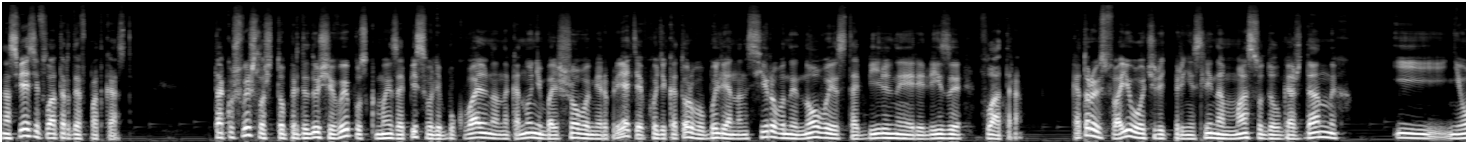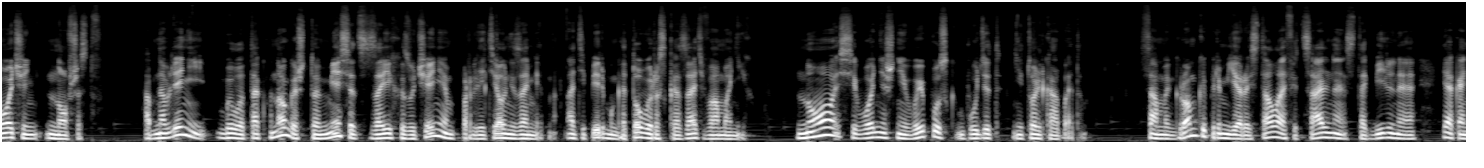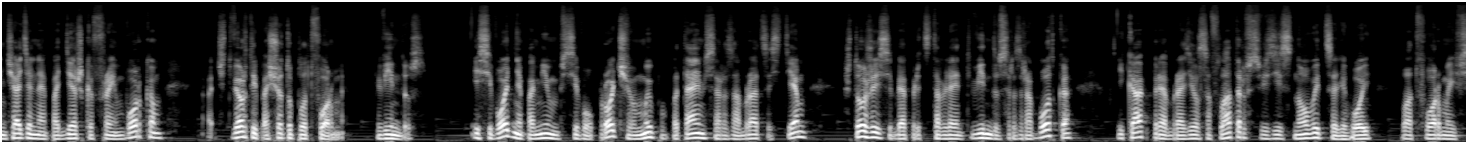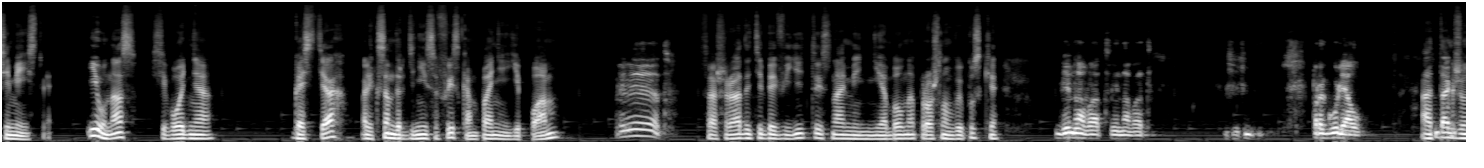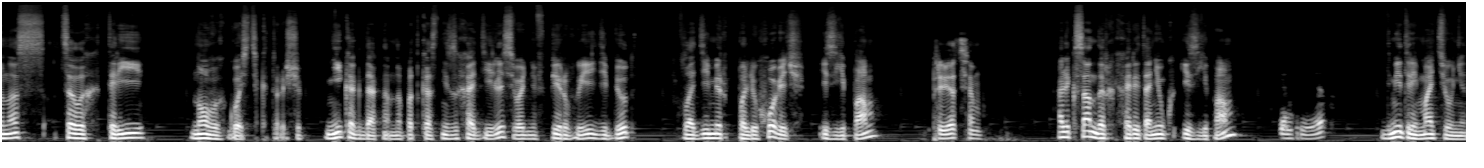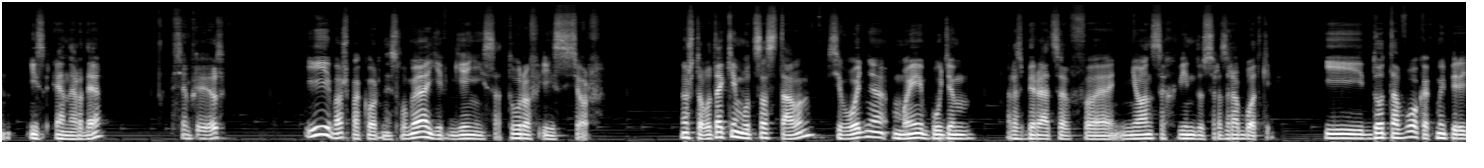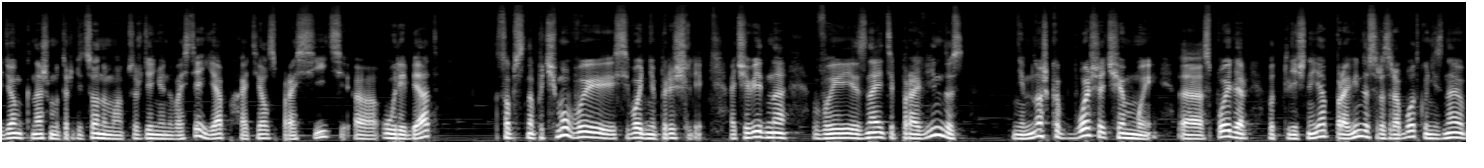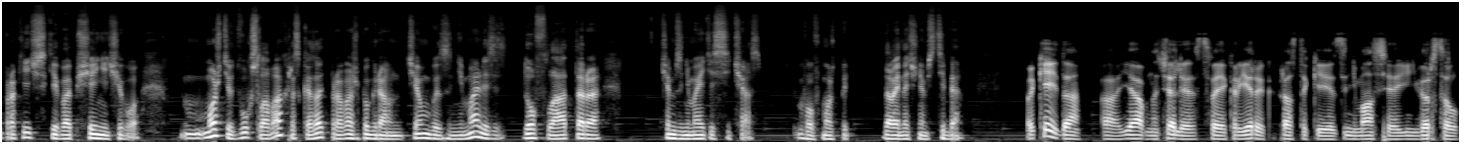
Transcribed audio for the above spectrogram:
На связи Flutter Dev Podcast. Так уж вышло, что предыдущий выпуск мы записывали буквально накануне большого мероприятия, в ходе которого были анонсированы новые стабильные релизы Flutter, которые в свою очередь принесли нам массу долгожданных и не очень новшеств. Обновлений было так много, что месяц за их изучением пролетел незаметно, а теперь мы готовы рассказать вам о них. Но сегодняшний выпуск будет не только об этом. Самой громкой премьерой стала официальная, стабильная и окончательная поддержка фреймворком а, четвертой по счету платформы – Windows. И сегодня, помимо всего прочего, мы попытаемся разобраться с тем, что же из себя представляет Windows разработка и как преобразился Flutter в связи с новой целевой платформой в семействе. И у нас сегодня в гостях Александр Денисов из компании EPAM. Привет! Саша, рада тебя видеть, ты с нами не был на прошлом выпуске. Виноват, виноват. Прогулял. А также у нас целых три новых гостя, которые еще никогда к нам на подкаст не заходили. Сегодня впервые дебют Владимир Полюхович из ЕПАМ. Привет всем. Александр Хаританюк из ЕПАМ. Всем привет. Дмитрий Матюнин из НРД. Всем привет. И ваш покорный слуга Евгений Сатуров из Surf. Ну что, вот таким вот составом сегодня мы будем разбираться в э, нюансах Windows разработки. И до того, как мы перейдем к нашему традиционному обсуждению новостей, я бы хотел спросить э, у ребят, собственно, почему вы сегодня пришли? Очевидно, вы знаете про Windows немножко больше, чем мы. Э, спойлер, вот лично я про Windows разработку не знаю практически вообще ничего. Можете в двух словах рассказать про ваш бэкграунд, чем вы занимались до Flutter, чем занимаетесь сейчас? Вов, может быть, давай начнем с тебя. Окей, да. А, я в начале своей карьеры как раз-таки занимался Universal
